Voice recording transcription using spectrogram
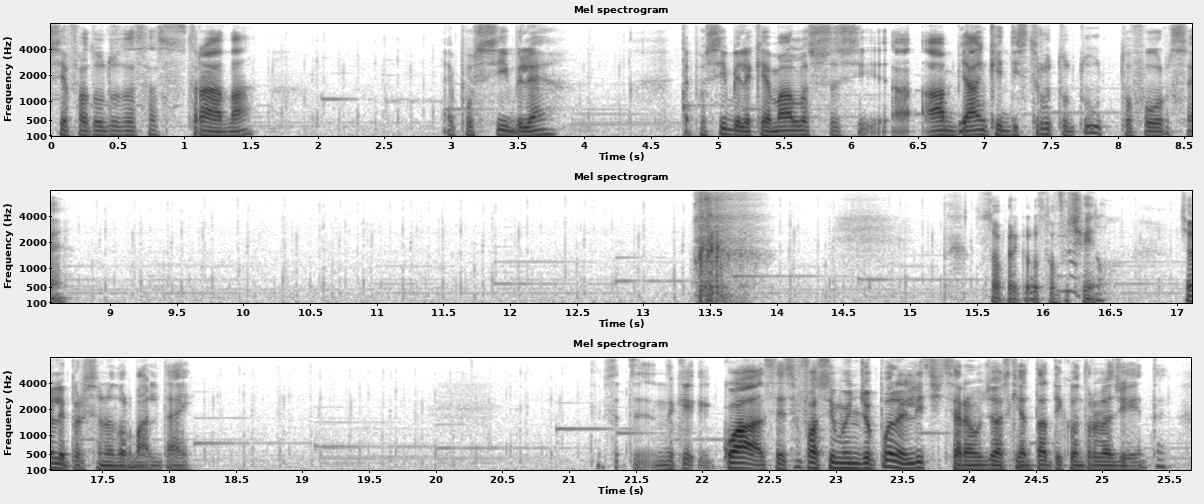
si è fatto tutta questa strada? È possibile? È possibile che Malos si- abbia anche distrutto tutto forse? non so perché lo sto facendo. C'è le persone normali, dai. Qua, se fossimo in Giappone, lì ci saremmo già schiantati contro la gente.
